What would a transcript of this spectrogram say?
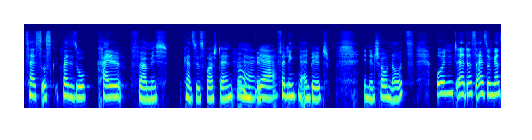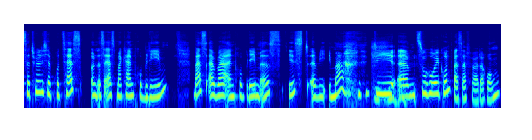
Das heißt, es ist quasi so keilförmig, kannst du dir das vorstellen. Ah, Wir ja. verlinken ein Bild in den Show Notes. Und äh, das ist also ein ganz natürlicher Prozess und ist erstmal kein Problem. Was aber ein Problem ist, ist äh, wie immer die ähm, zu hohe Grundwasserförderung.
